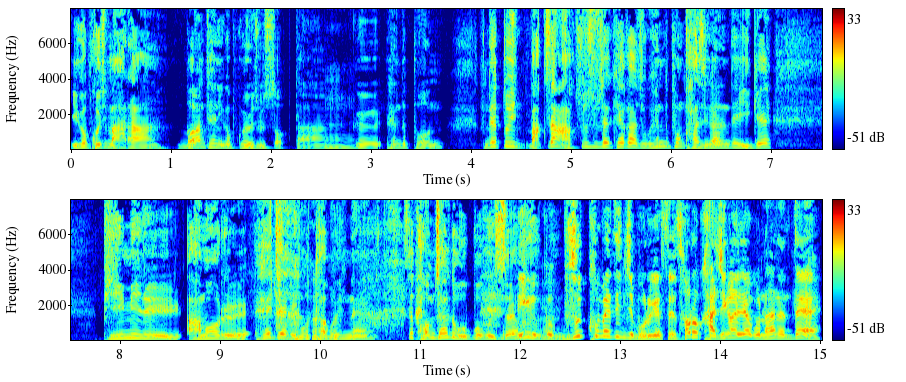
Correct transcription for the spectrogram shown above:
이거 보지 마라. 너한테는 이거 보여줄 수 없다. 음. 그 핸드폰. 근데 또 막상 악수수색 해가지고 핸드폰 가져가는데 이게 비밀 암호를 해제를 못 하고 있네. 그래서 검찰도 못 보고 있어요. 이게 그 무슨 코미디인지 모르겠어요. 서로 가져가려고는 하는데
